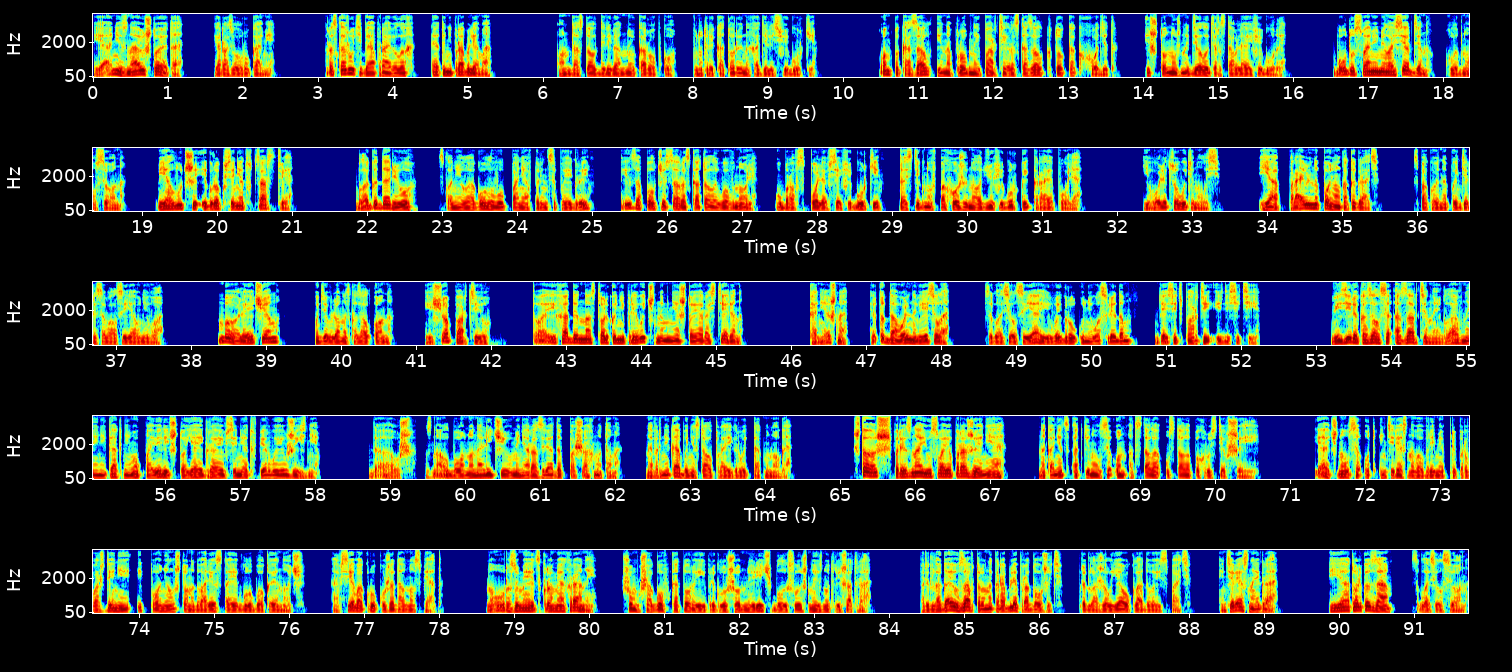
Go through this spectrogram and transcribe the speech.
«Я не знаю, что это», — я развел руками. «Расскажу тебе о правилах, это не проблема». Он достал деревянную коробку, внутри которой находились фигурки. Он показал и на пробной партии рассказал, кто как ходит и что нужно делать, расставляя фигуры. «Буду с вами милосерден», — улыбнулся он. «Я лучший игрок все нет в царстве». «Благодарю», — склонил я голову, поняв принципы игры, и за полчаса раскатал его в ноль, убрав с поля все фигурки, достигнув похожей на ладью фигуркой края поля. Его лицо вытянулось. «Я правильно понял, как играть?» — спокойно поинтересовался я у него. «Более чем», — удивленно сказал он. Еще партию? Твои ходы настолько непривычны мне, что я растерян». «Конечно, это довольно весело», — согласился я и выиграл у него следом десять партий из десяти. Визирь оказался азартен и, главное, никак не мог поверить, что я играю в синет впервые в жизни. Да уж, знал бы он о наличии у меня разряда по шахматам, наверняка бы не стал проигрывать так много. «Что ж, признаю свое поражение», Наконец откинулся он от стола, устало похрустев шеей. Я очнулся от интересного времяпрепровождения и понял, что на дворе стоит глубокая ночь, а все вокруг уже давно спят. Ну, разумеется, кроме охраны, шум шагов которой и приглушенную речь было слышно изнутри шатра. «Предлагаю завтра на корабле продолжить», — предложил я, укладываясь спать. «Интересная игра». «Я только за», — согласился он.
